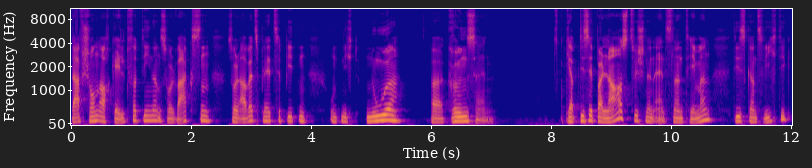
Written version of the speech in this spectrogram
darf schon auch Geld verdienen, soll wachsen, soll Arbeitsplätze bieten und nicht nur äh, grün sein. Ich glaube, diese Balance zwischen den einzelnen Themen, die ist ganz wichtig.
